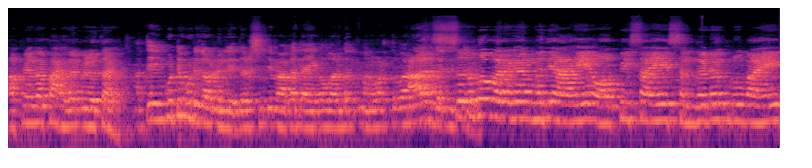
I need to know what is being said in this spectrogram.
आपल्याला पाहायला मिळत आहे. आता हे कुठे कुठे लावलेले दर्शनी भागात आहे का वर्गात? मला वाटतं आज. सर्व वर्गांमध्ये आहे ऑफिस आहे संगणक रूम आहे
